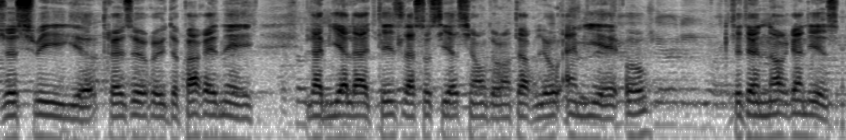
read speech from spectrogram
Je suis euh, très heureux de parrainer la Mielatis, l'Association de l'Ontario, MIEO. C'est un organisme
